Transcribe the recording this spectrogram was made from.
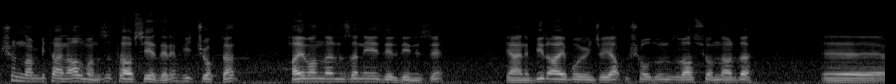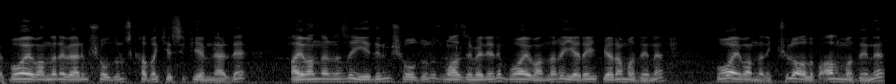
şundan bir tane almanızı tavsiye ederim. Hiç yoktan hayvanlarınıza ne yedirdiğinizi yani bir ay boyunca yapmış olduğunuz rasyonlarda e, bu hayvanlara vermiş olduğunuz kaba kesif yemlerde hayvanlarınıza yedirmiş olduğunuz malzemelerin bu hayvanlara yarayıp yaramadığını, bu hayvanların kilo alıp almadığını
